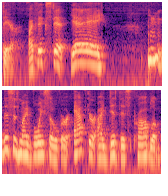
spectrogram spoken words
There, I fixed it. Yay! this is my voiceover after I did this problem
